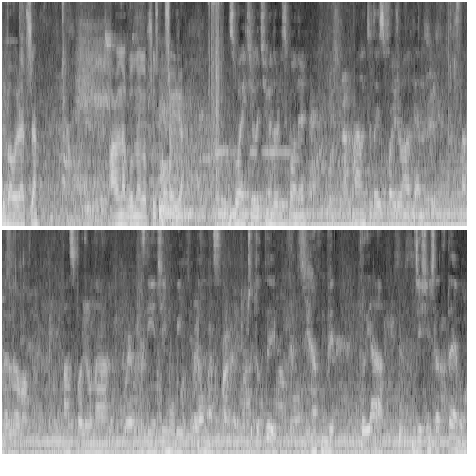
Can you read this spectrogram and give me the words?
Bywały lepsze, ale na głodnego wszystko przejdzie. Słuchajcie, lecimy do Lizbony. Pan tutaj spojrzał na ten standardowo. Pan spojrzał na zdjęcie i mówi Tomas, czy to ty? Ja mówię, to ja 10 lat temu.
